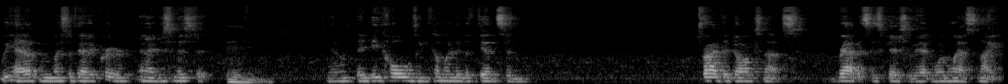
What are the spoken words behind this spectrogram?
we had, we must have had a critter, and I just missed it, Mhm. you know, they dig holes and come under the fence and drive the dogs nuts. Rabbits especially, we had one last night.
